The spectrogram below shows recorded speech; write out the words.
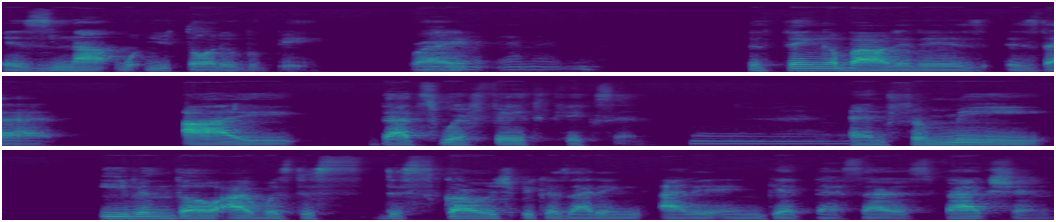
is not what you thought it would be, right? And The thing about it is is that I that's where faith kicks in. mm, and for me even though i was dis- discouraged because i didn't i didn't get that satisfaction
